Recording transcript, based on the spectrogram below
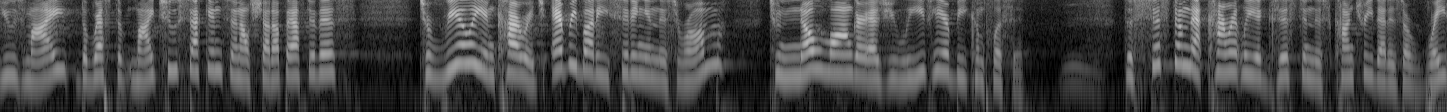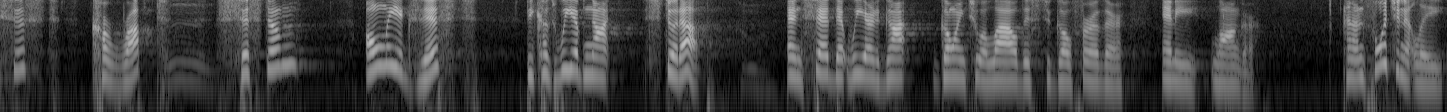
use my, the rest of my two seconds, and I'll shut up after this, to really encourage everybody sitting in this room to no longer, as you leave here, be complicit. The system that currently exists in this country that is a racist, corrupt system only exists because we have not stood up and said that we are not going to allow this to go further any longer. And unfortunately,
